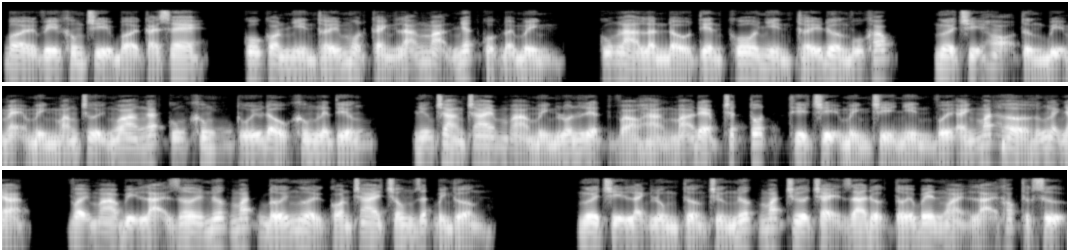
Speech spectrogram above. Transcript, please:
Bởi vì không chỉ bởi cái xe, cô còn nhìn thấy một cảnh lãng mạn nhất cuộc đời mình, cũng là lần đầu tiên cô nhìn thấy đường vũ khóc, người chị họ từng bị mẹ mình mắng chửi ngoa ngắt cũng không túi đầu không lên tiếng. Những chàng trai mà mình luôn liệt vào hàng mã đẹp chất tốt thì chị mình chỉ nhìn với ánh mắt hờ hững lạnh nhạt, vậy mà bị lại rơi nước mắt với người con trai trông rất bình thường. Người chị lạnh lùng tưởng chừng nước mắt chưa chảy ra được tới bên ngoài lại khóc thực sự.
